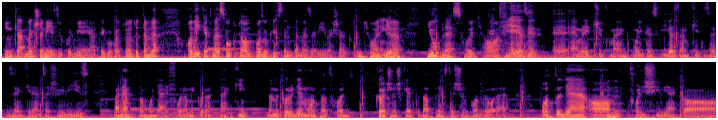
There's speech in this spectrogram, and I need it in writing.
inkább meg se nézzük, hogy milyen játékokat töltöttem le. Amiket leszoktam, azok is szerintem ezer évesek. Úgyhogy Igen. jobb lesz, hogyha... Hát figyelj, azért említsük meg, mondjuk ez igaz nem 2019-es release, bár nem tudom, hogy iPhone-ra mikor adták ki, de amikor ugye mondtad, hogy kölcsönös kérted a PlayStation controllert. Ott ugye a, uh-huh. hogy is hívják a,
